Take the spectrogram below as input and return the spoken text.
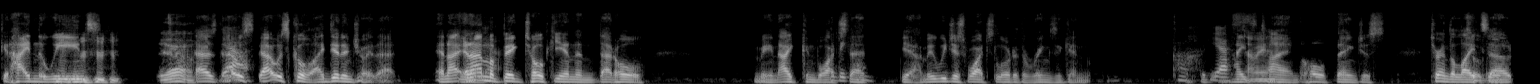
get hide in the weeds. Yeah. That was that Yeah. was that was cool. I did enjoy that, and I and I'm a big Tolkien and that whole. I mean, I can watch that. fan. Yeah, I mean, we just watched Lord of the Rings again. Oh, the yes. ninth Oh, yeah. time, the whole thing just turned the lights good. out.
